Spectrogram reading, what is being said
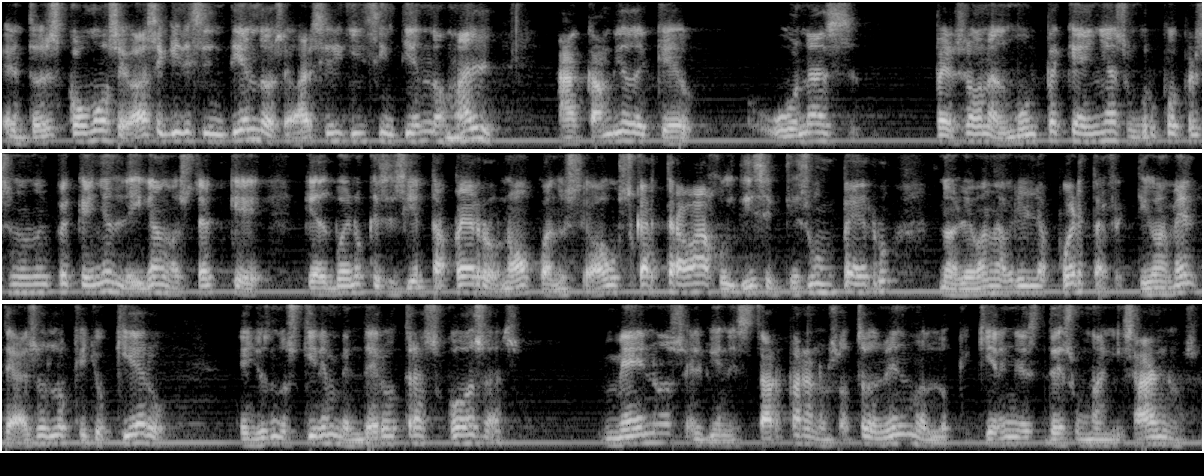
Entonces, ¿cómo se va a seguir sintiendo? Se va a seguir sintiendo mal a cambio de que unas personas muy pequeñas, un grupo de personas muy pequeñas le digan a usted que, que, es bueno que se sienta perro, ¿no? Cuando usted va a buscar trabajo y dice que es un perro, no le van a abrir la puerta, efectivamente, eso es lo que yo quiero. Ellos nos quieren vender otras cosas, menos el bienestar para nosotros mismos, lo que quieren es deshumanizarnos.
